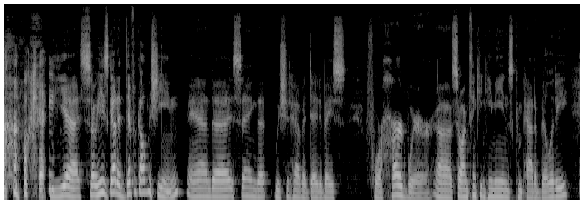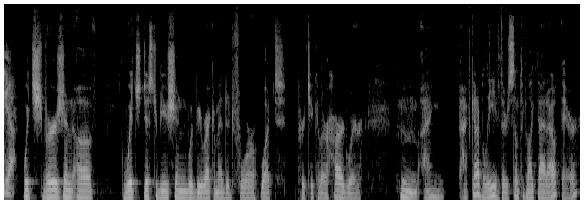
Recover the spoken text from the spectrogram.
Okay. yeah, so he's got a difficult machine and uh, is saying that we should have a database for hardware. Uh, so I'm thinking he means compatibility. Yeah. Which version of which distribution would be recommended for what particular hardware? Hmm, I'm. I've got to believe there's something like that out there.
